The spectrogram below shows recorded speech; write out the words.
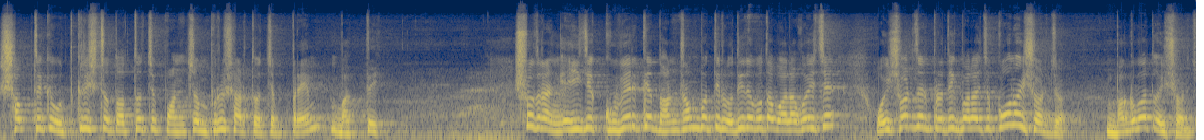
সব থেকে উৎকৃষ্ট তত্ত্ব হচ্ছে পঞ্চম পুরুষার্থ হচ্ছে প্রেম, ভক্তি। সুতরাং এই যে কুবেরকে ধন সম্পত্তির অধিদেবতা বলা হয়েছে, ঐশ্বর্যের প্রতীক বলা হয়েছে কোন ঐশ্বর্য? ভগবত ঐশ্বর্য।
